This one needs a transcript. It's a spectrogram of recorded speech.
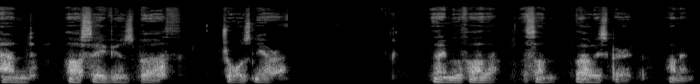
and our Saviour's birth draws nearer. In the name of the Father, the Son, the Holy Spirit. Amen.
